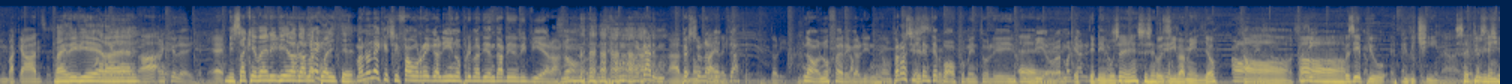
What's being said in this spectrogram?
in vacanza. Va in Riviera, eh. Va, Anche e- lei. e beh, Mi sa che va in Sì, Riviera a Ma non dare la è- qualità. Ma non è che ci fa un regalino prima di andare in Riviera, no, magari un Flavio, non fai personalizzato. Mentolina. No, non fai regalini. non Però si nessuno. sente poco Mentoli il Eh, Biro. eh, magari- che te devo Sì, dire? si sente. Così va meglio? Oh, Oh, così, Oh. così è, più, è più vicina. Sei eh, più la senti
